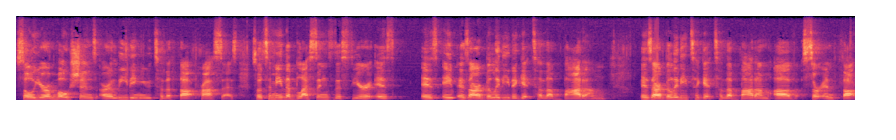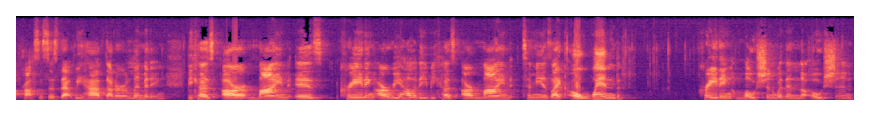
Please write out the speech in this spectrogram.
So your emotions are leading you to the thought process. So to me the blessings this year is is a, is our ability to get to the bottom is our ability to get to the bottom of certain thought processes that we have that are limiting because our mind is creating our reality because our mind to me is like a wind creating motion within the ocean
